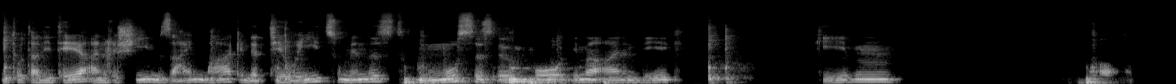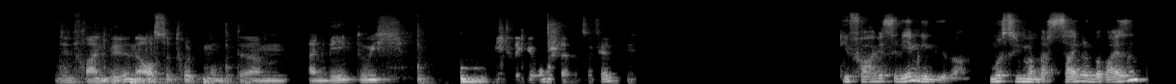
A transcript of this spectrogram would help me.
wie totalitär ein Regime sein mag, in der Theorie zumindest, muss es irgendwo immer einen Weg geben, auch den freien Willen auszudrücken und ähm, einen Weg durch widrige Umstände zu finden. Die Frage ist, wem gegenüber? Muss jemand was zeigen oder beweisen?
